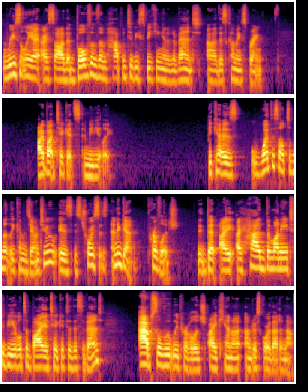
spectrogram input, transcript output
recently I, I saw that both of them happen to be speaking at an event uh, this coming spring. I bought tickets immediately because what this ultimately comes down to is, is choices. And again, privilege that I, I had the money to be able to buy a ticket to this event. Absolutely privileged. I cannot underscore that enough.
